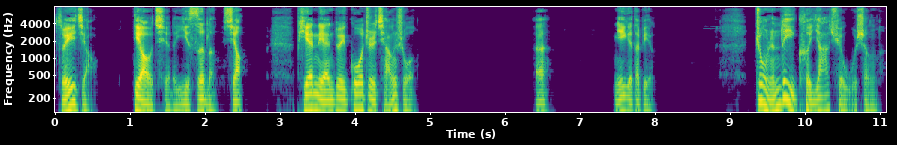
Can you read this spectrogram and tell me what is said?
嘴角吊起了一丝冷笑，偏脸对郭志强说：“嗯，你给他禀。”众人立刻鸦雀无声了。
